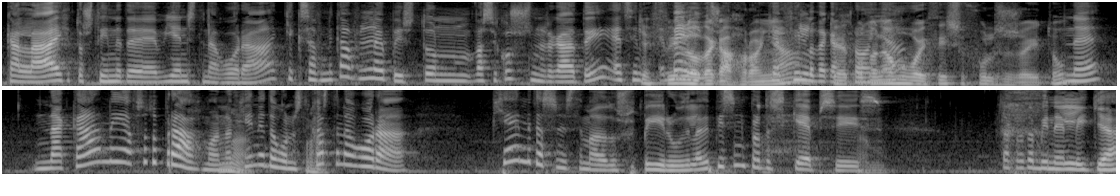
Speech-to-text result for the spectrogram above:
καλά, έχει το στείνεται, βγαίνει στην αγορά και ξαφνικά βλέπεις τον βασικό σου συνεργάτη. Έτσι, Και ε, φίλο manager, 10 χρόνια. Και φίλο 10 και που χρόνια. τον έχω βοηθήσει full στη ζωή του. Ναι, να κάνει αυτό το πράγμα, να Ναι. βγαίνει ανταγωνιστικά Ναι. στην αγορά. Ποια είναι τα συναισθήματα του Σπύρου, δηλαδή ποιες είναι οι πρώτες σκέψεις, τα πρώτα μπινελίκια.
